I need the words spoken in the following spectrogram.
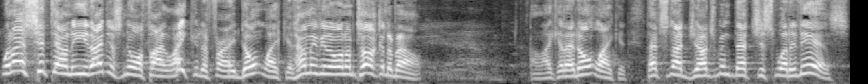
when I sit down to eat, I just know if I like it, or if I don't like it. How many of you know what I'm talking about? I like it, I don't like it. That's not judgment, that's just what it is.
